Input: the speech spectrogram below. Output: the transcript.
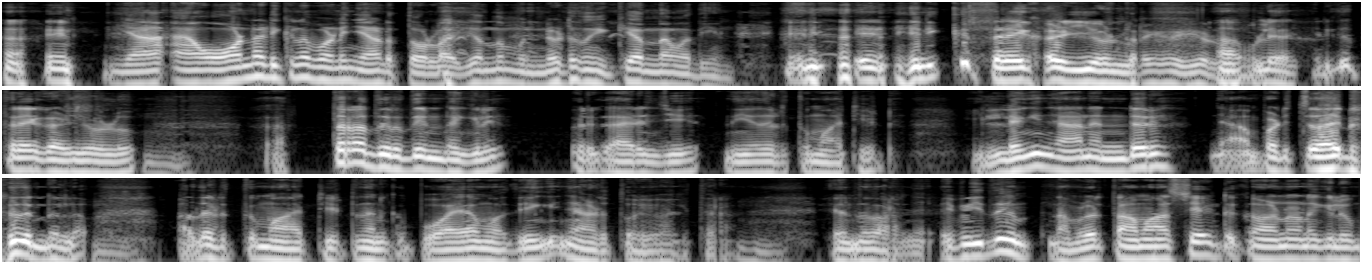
ഞാൻ ഓൺ അടിക്കണ പണി ഞാൻ എടുത്തോളാം. ഇതൊന്ന് മുന്നോട്ട് നീക്കി എന്നാൽ മതി എനിക്ക് ഇത്രേ കഴിയുള്ളൂ. ഇത്രേ കഴിയുള്ളൂ. പുള്ളി എനിക്ക് ഇത്രേ കഴിയുള്ളൂ. അത്ര ധൃതി ഉണ്ടെങ്കിൽ ഒരു കാര്യം ചെയ്യുക നീ അതെടുത്ത് മാറ്റിയിട്ട്. ഇല്ലെങ്കിൽ ഞാൻ എന്റെ ഒരു ഞാൻ പഠിച്ചതായിട്ടുണ്ടല്ലോ അതെടുത്ത് മാറ്റിയിട്ട് നിനക്ക് പോയാൽ മതിയെങ്കിൽ ഞാൻ അടുത്ത് ഒഴിവാക്കി തരാം എന്ന് പറഞ്ഞ്. ഇപ്പം ഇത് നമ്മളൊരു തമാശയായിട്ട് കാണുകയാണെങ്കിലും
